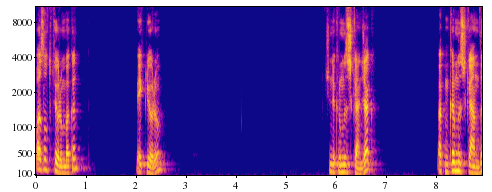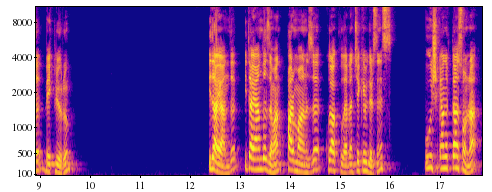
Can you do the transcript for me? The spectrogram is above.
Basılı tutuyorum bakın. Bekliyorum. Şimdi kırmızı ışık yanacak. Bakın kırmızı ışık yandı. Bekliyorum. Bir daha yandı. Bir daha yandığı zaman parmağınızı kulaklıklardan çekebilirsiniz. Bu ışık yandıktan sonra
